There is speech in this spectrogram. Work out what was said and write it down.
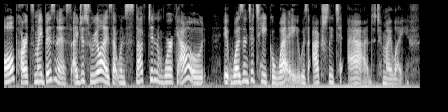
all parts of my business, I just realized that when stuff didn't work out, it wasn't to take away, it was actually to add to my life.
